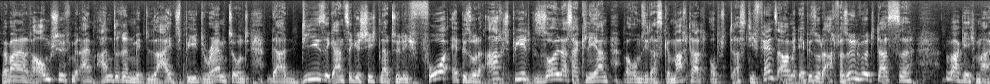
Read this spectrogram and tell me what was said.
wenn man ein Raumschiff mit einem anderen mit Lightspeed rammt. Und da diese ganze Geschichte natürlich vor Episode 8 spielt, soll das erklären, warum sie das gemacht hat. Ob das die Fans aber mit Episode 8 versöhnen wird, das äh, wage ich mal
